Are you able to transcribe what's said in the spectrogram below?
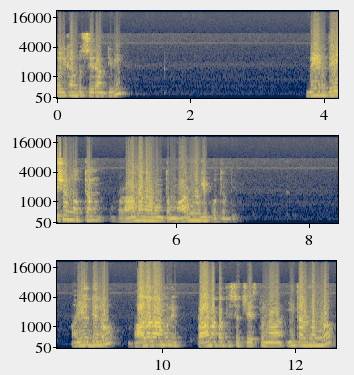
వెల్కమ్ టు శ్రీరామ్ టీవీ నేడు దేశం మొత్తం రామనామంతో మారుమోగిపోతుంది. అయోధ్యలో బాలరాముని ప్రాణప్రతిష్ఠ చేస్తున్న ఈ తరుణంలో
